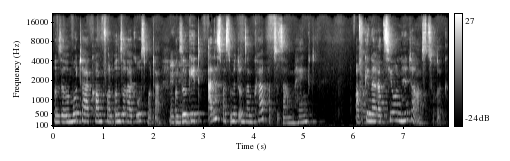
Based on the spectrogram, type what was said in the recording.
Unsere Mutter kommt von unserer Großmutter. Und so mhm. geht alles, was mit unserem Körper zusammenhängt, auf Generationen hinter uns zurück.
